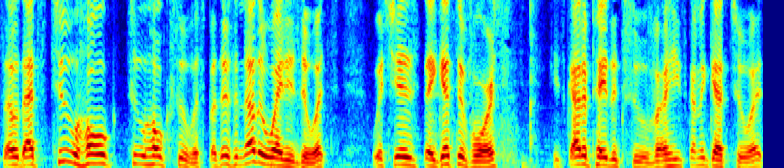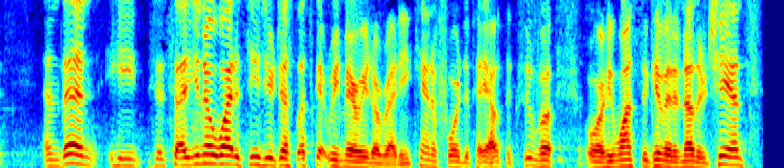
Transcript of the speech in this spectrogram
So that's two whole two whole ksuvas. But there's another way to do it, which is they get divorced. He's got to pay the ksuva. He's going to get to it, and then he says, "You know what? It's easier. Just let's get remarried already. He can't afford to pay out the ksuva, or he wants to give it another chance,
